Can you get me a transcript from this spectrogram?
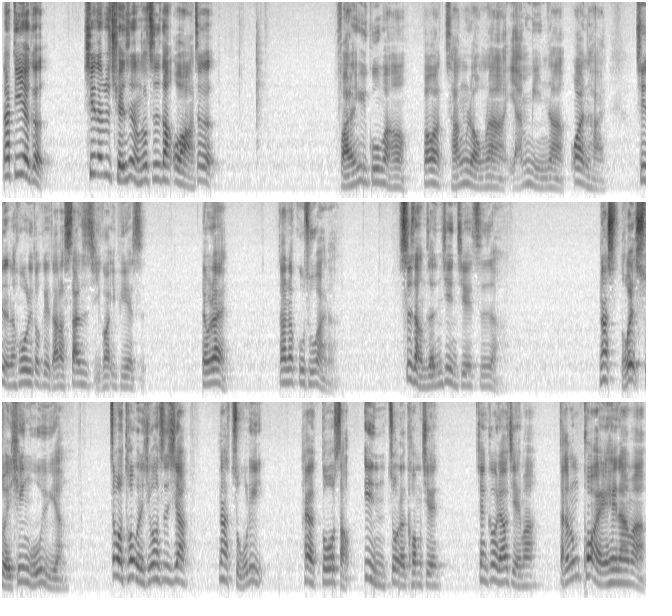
那第二个，现在不是全市场都知道哇，这个法人预估嘛，哈，包括长荣啦、阳明啊、万海，今年的获利都可以达到三十几块 EPS，对不对？大家估出来了，市场人尽皆知啊。那所谓水清无鱼啊，这么透明的情况之下，那主力还有多少运作的空间？这样各位了解吗？大家都快黑了嘛？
